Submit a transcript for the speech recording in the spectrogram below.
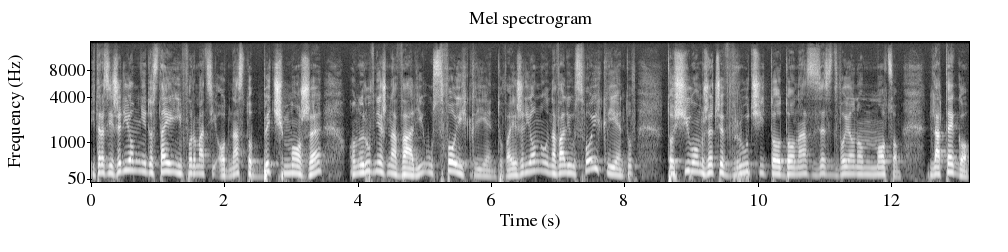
I teraz, jeżeli on nie dostaje informacji od nas, to być może on również nawali u swoich klientów. A jeżeli on nawali u swoich klientów, to siłą rzeczy wróci to do nas ze zdwojoną mocą. Dlatego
